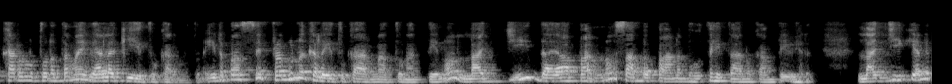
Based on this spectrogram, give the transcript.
කරුණු තුන තමයි වැළකී යුතු කරුණු තුන. ඊට පස්සේ ප්‍රගුණ කළ යුතු කාරණා තුනක් තියෙනවා. ලජ්ජී, දයාපන්නෝ, සබ්බපාන භූත හිතානුකම්පී විහෙරති. ලජ්ජී කියන්නේ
